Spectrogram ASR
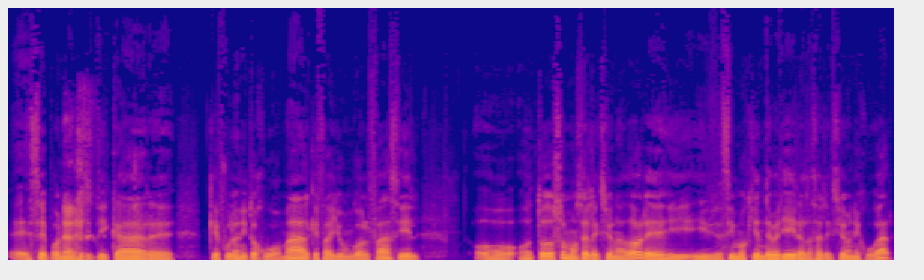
eh, se pone claro. a criticar eh, que fulanito jugó mal, que falló un gol fácil, o, o todos somos seleccionadores y, y, decimos quién debería ir a la selección y jugar.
